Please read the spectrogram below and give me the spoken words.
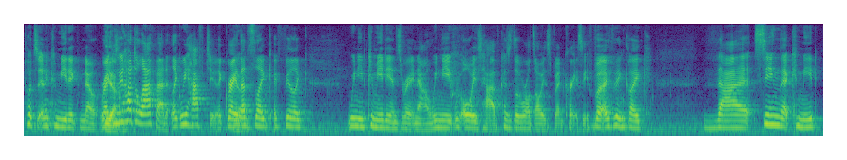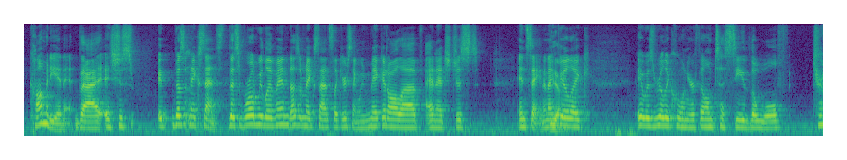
puts it in a comedic note, right? Because Yeah. we have to laugh at it, like we have to, like right. Yeah. That's like I feel like we need comedians right now. We need, we always have because the world's always been crazy. But I think like that seeing that comed- comedy in it, that it's just it doesn't make sense. This world we live in doesn't make sense. Like you're saying, we make it all up, and it's just insane. And I Yeah. feel like it was really cool in your film to see the wolf try,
